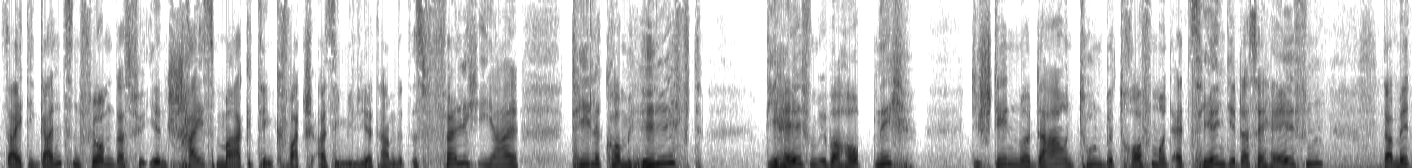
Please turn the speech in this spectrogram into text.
seit die ganzen Firmen das für ihren scheiß Marketing-Quatsch assimiliert haben. Das ist völlig egal. Telekom hilft, die helfen überhaupt nicht. Die stehen nur da und tun betroffen und erzählen dir, dass sie helfen, damit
